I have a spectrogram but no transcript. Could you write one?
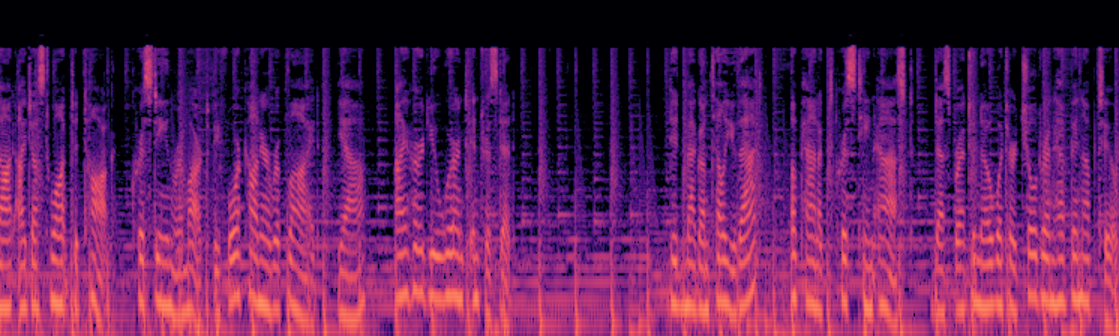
I just want to talk, Christine remarked before Connor replied, yeah? I heard you weren't interested. Did Megan tell you that? A panicked Christine asked, desperate to know what her children have been up to.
